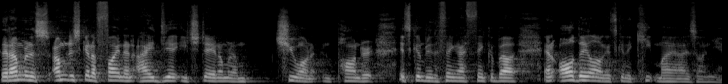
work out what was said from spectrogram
that I'm, gonna, I'm just going to find an idea each day and I'm going to chew on it and ponder it. It's going to be the thing I think about, and all day long it's going to keep my eyes on you.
